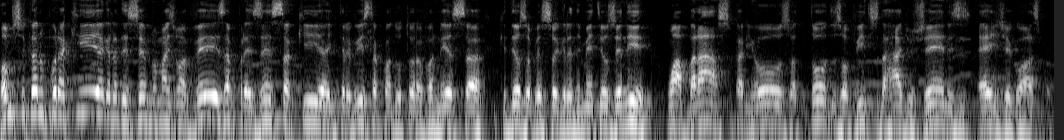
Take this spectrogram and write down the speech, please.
Vamos ficando por aqui, agradecendo mais uma vez a presença aqui, a entrevista com a doutora Vanessa. Que Deus abençoe grandemente. Euseni, um abraço carinhoso a todos os ouvintes da Rádio Gênesis RG Gospel.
